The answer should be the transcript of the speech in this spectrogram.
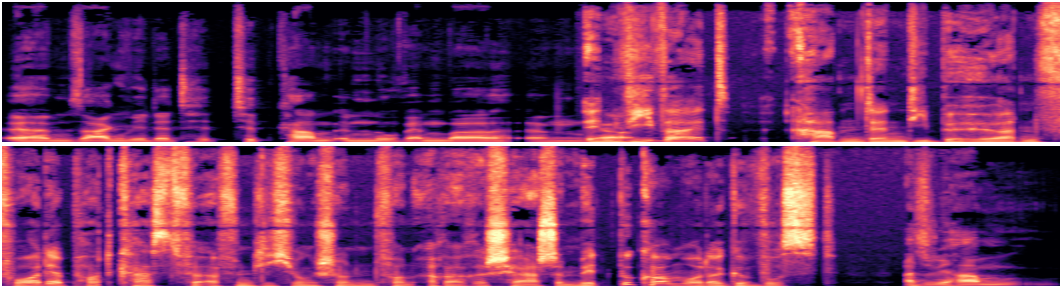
ähm, sagen wir, der T Tipp kam im November. Ähm, Inwieweit ja. haben denn die Behörden vor der Podcast-Veröffentlichung schon von eurer Recherche mitbekommen oder gewusst? Also wir haben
